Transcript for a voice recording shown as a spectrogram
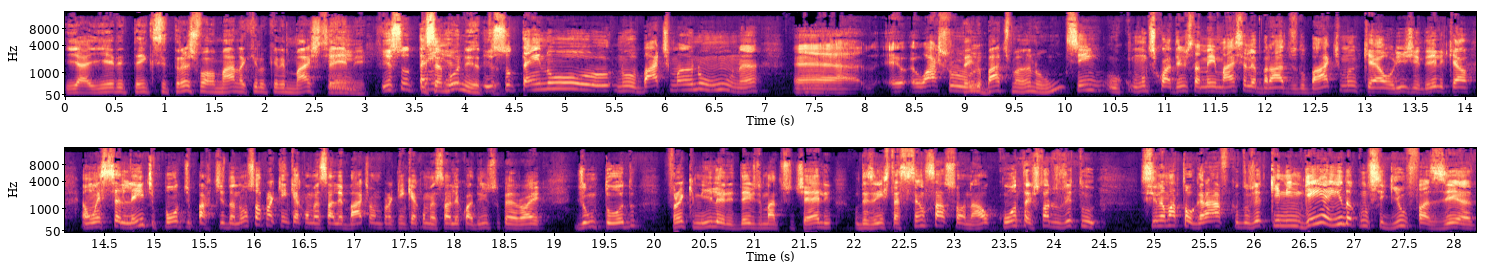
e aí ele tem que se transformar naquilo que ele mais teme. Isso, tem, Isso é bonito. Isso tem no, no Batman ano 1, né? É, eu, eu acho. Tem no Batman ano 1? Sim, um dos quadrinhos também mais celebrados do Batman, que é a origem dele, que é, é um excelente ponto de partida, não só para quem quer começar a ler Batman, para quem quer começar a ler quadrinhos de super-herói de um todo. Frank Miller e David Mazzucchelli, um desenhista sensacional, conta a história do jeito cinematográfico, do jeito que ninguém ainda conseguiu fazer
